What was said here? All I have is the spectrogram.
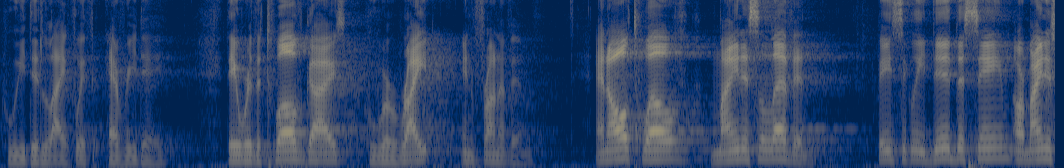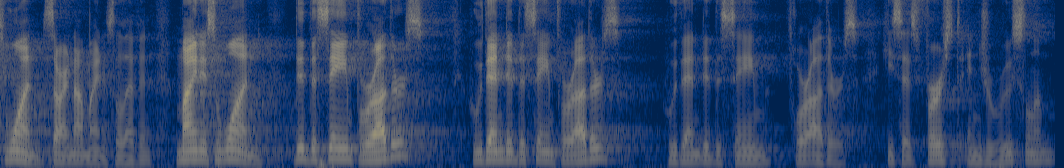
who he did life with every day. They were the 12 guys who were right in front of him. And all 12 minus 11 basically did the same, or minus one, sorry, not minus 11, minus one, did the same for others, who then did the same for others, who then did the same for others. He says, first in Jerusalem,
